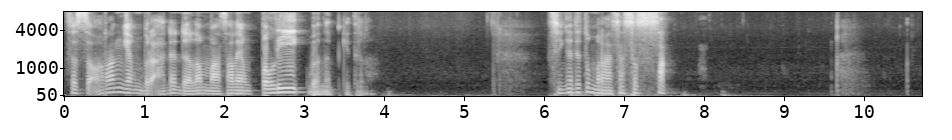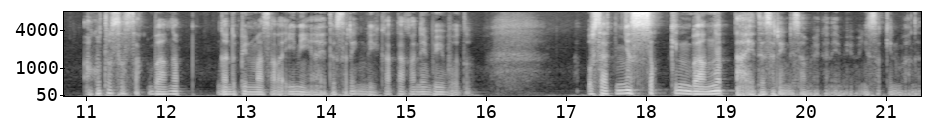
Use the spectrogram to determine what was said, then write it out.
seseorang yang berada dalam masalah yang pelik banget gitu loh. Sehingga dia tuh merasa sesak. Aku tuh sesak banget ngadepin masalah ini. Ya, itu sering dikatakan ibu-ibu tuh. Ustadz nyesekin banget. Nah itu sering disampaikan ibu nyesekin banget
